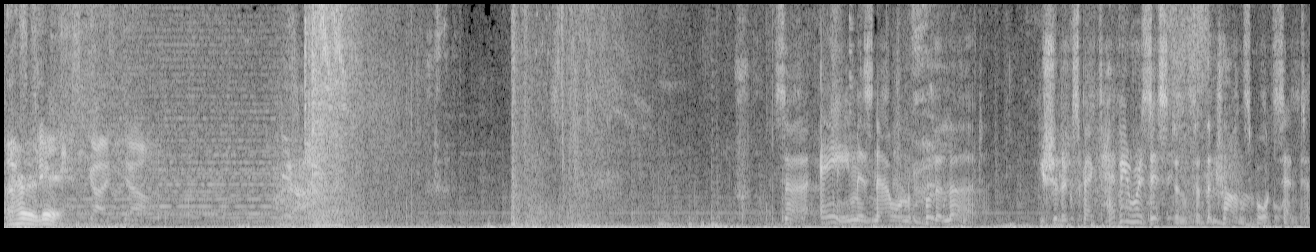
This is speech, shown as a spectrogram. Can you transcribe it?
I heard it. AIM is now on full alert. You should expect heavy resistance at the transport center.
